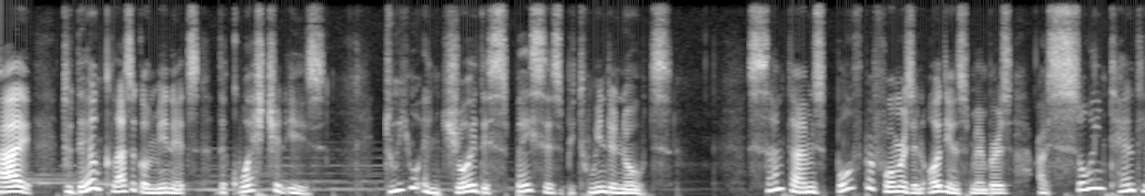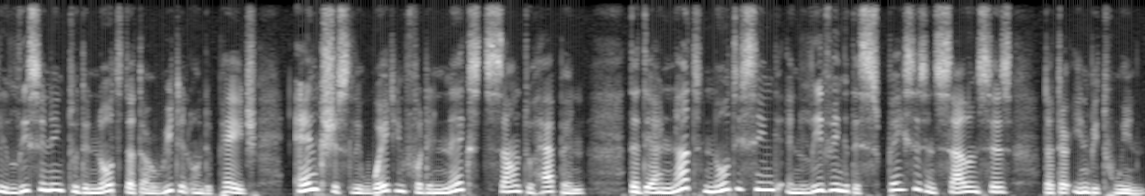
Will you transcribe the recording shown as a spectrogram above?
Hi, today on Classical Minutes, the question is Do you enjoy the spaces between the notes? Sometimes both performers and audience members are so intently listening to the notes that are written on the page, anxiously waiting for the next sound to happen, that they are not noticing and leaving the spaces and silences that are in between.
